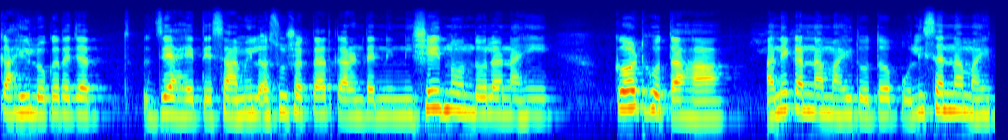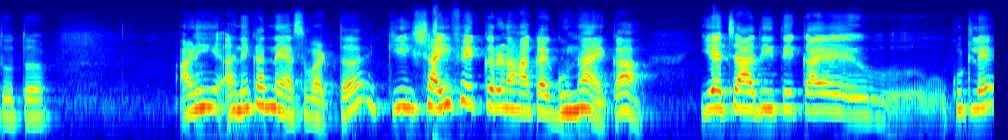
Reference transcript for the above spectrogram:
काही लोक त्याच्यात जे आहे ते सामील असू शकतात कारण त्यांनी निषेध नोंदवला नाही. कट होता हा. अनेकांना माहीत होतं पोलिसांना माहीत होतं. आणि अनेकांना असं वाटतं की शाई फेक करणं हा काय गुन्हा आहे का? याच्या आधी ते काय कुठले?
